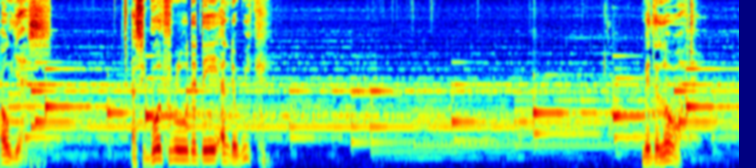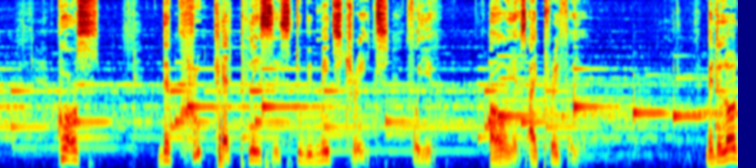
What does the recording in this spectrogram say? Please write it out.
Oh, yes. As you go through the day and the week, may the Lord cause the crooked places to be made straight for you. Oh, yes, I pray for you. May the Lord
